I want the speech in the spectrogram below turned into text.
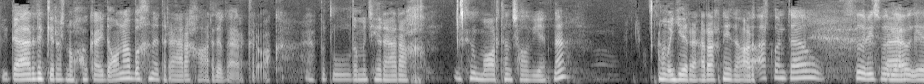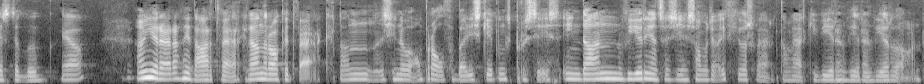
Die derde keer is nog okay, daarna begin dit regtig harde werk raak. Ek bedoel dan moet jy regtig, ek dink Martin sal weet, né? Dan moet jy regtig net hard. Ja, ek onthou stories van jou eerste boek, ja. Dan jy regtig net hard werk, dan raak dit werk. Dan is jy nou amper al verby die skepingsproses en dan weer eens as jy saam met jou uitgewers werk, dan werk jy weer en weer en weer daaraan.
